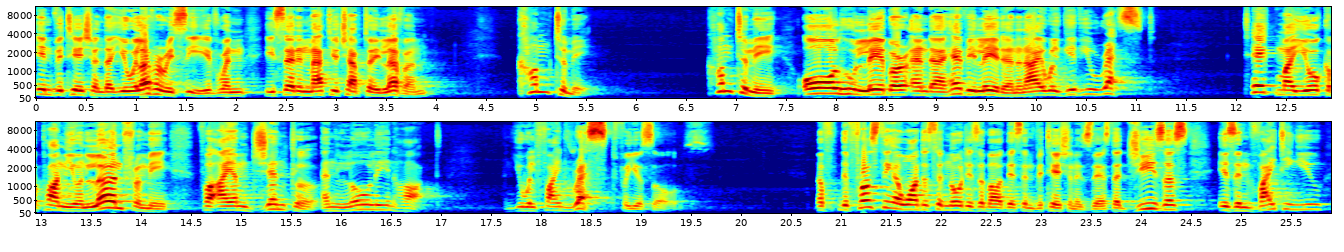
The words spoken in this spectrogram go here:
invitation that you will ever receive when he said in Matthew chapter 11, Come to me. Come to me, all who labor and are heavy laden, and I will give you rest. Take my yoke upon you and learn from me, for I am gentle and lowly in heart, and you will find rest for your souls. Now, the first thing I want us to notice about this invitation is this that Jesus is inviting you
